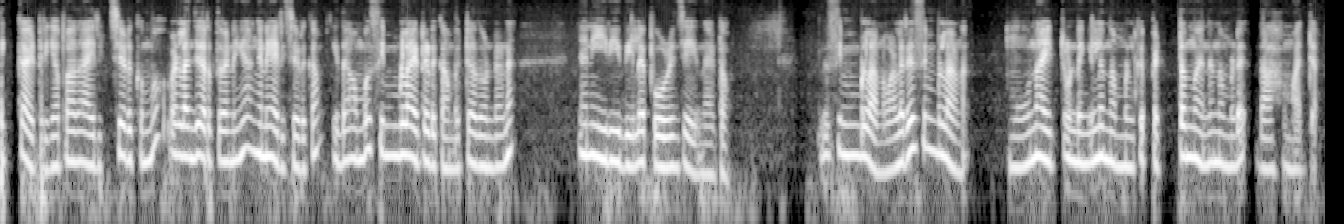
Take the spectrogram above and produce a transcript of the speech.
തിക്കായിട്ടിരിക്കും. അപ്പോൾ അത് അരിച്ചെടുക്കുമ്പോൾ വെള്ളം ചേർത്ത് വേണമെങ്കിൽ അങ്ങനെ അരിച്ചെടുക്കാം. ഇതാകുമ്പോൾ സിമ്പിളായിട്ട് എടുക്കാൻ പറ്റും. അതുകൊണ്ടാണ് ഞാൻ ഈ രീതിയിൽ എപ്പോഴും ചെയ്യുന്നത് കേട്ടോ. ഇത് സിമ്പിളാണ് വളരെ സിമ്പിളാണ് മൂന്ന് ഐറ്റം നമ്മൾക്ക് പെട്ടെന്ന് തന്നെ നമ്മുടെ ദാഹം മാറ്റാം.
